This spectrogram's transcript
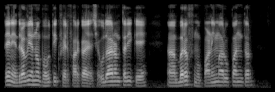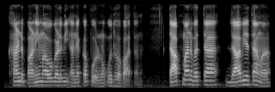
તેને દ્રવ્યનો ભૌતિક ફેરફાર કહે છે. ઉદાહરણ તરીકે બરફનું પાણીમાં રૂપાંતર, ખાંડ પાણીમાં ઓગળવી અને કપૂરનું ઉદ્વપાતન તાપમાન વધતા દ્રાવ્યતામાં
